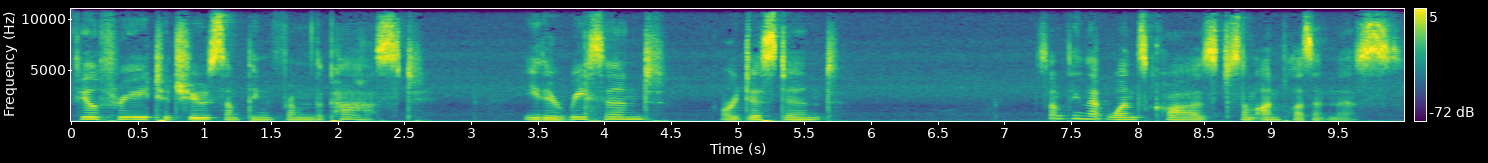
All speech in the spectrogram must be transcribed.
feel free to choose something from the past, either recent or distant, something that once caused some unpleasantness.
